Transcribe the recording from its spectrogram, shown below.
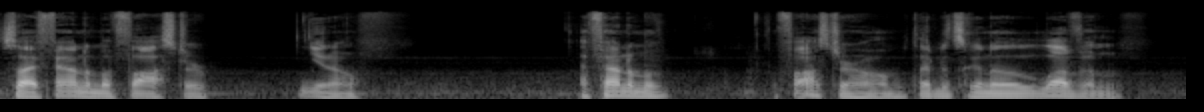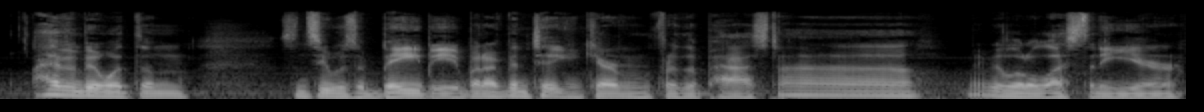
So I found him a foster, you know, I found him a foster home that it's to love him. I haven't been with him since he was a baby, but I've been taking care of him for the past, uh, maybe a little less than a year.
